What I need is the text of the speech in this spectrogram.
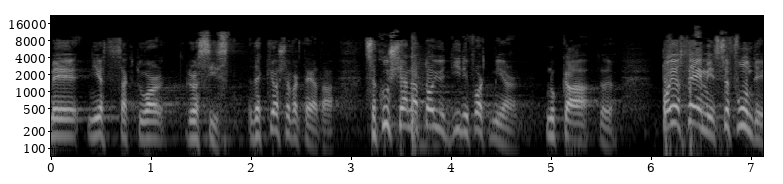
me njerëz të caktuar grosist. Dhe kjo është e vërteta. Se kush janë ato ju e dini fort mirë. Nuk ka Po ju themi së fundi,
